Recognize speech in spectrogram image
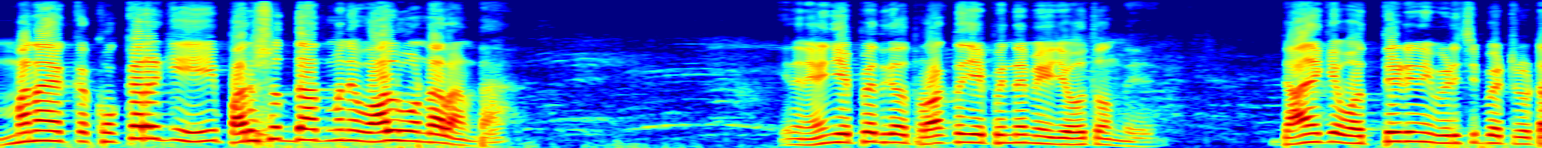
మన యొక్క కుక్కర్కి పరిశుద్ధాత్మనే వాళ్ళు ఉండాలంట. ఇది నేను చెప్పేది కదా ప్రవక్త చెప్పిందే మీకు చెబుతుంది. దానికి ఒత్తిడిని విడిచిపెట్టుట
